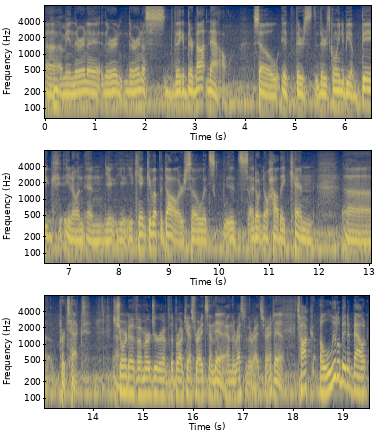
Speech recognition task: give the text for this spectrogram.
Uh, I mean, they're in a they're in they're in a they they're not now. So it there's there's going to be a big you know and, and you, you, you can't give up the dollar. So it's it's I don't know how they can uh, protect. Short of a merger of the broadcast rights and the, Yeah. and the rest of the rights, right? Yeah. Talk a little bit about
